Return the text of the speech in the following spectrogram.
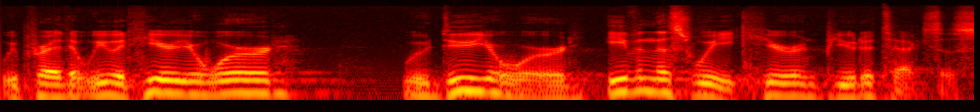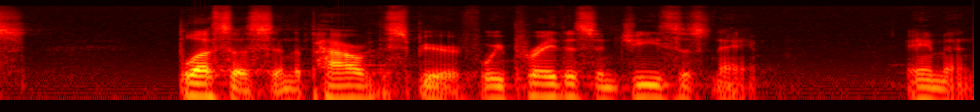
We pray that we would hear your word, we would do your word, even this week here in Buda, Texas. Bless us in the power of the Spirit, for we pray this in Jesus' name. Amen.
